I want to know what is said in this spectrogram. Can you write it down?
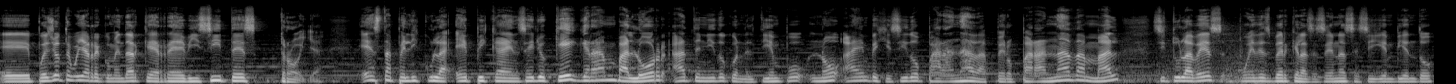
Eh, pues yo te voy a recomendar que revisites Troya esta película épica, en serio, qué gran valor ha tenido con el tiempo. No ha envejecido para nada, pero para nada mal. Si tú la ves, puedes ver que las escenas se siguen viendo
